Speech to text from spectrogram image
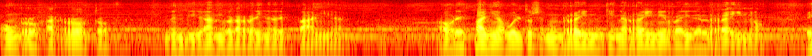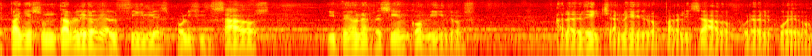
o un Rojas roto, mendigando a la reina de España. Ahora España ha vuelto a ser un reino y tiene reina y rey del reino España es un tablero de alfiles politizados y peones recién comidos. A la derecha, negros, paralizados, fuera del juego.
